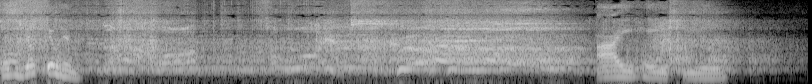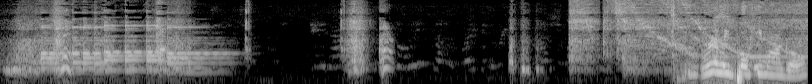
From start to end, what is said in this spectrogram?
He just kill him? I hate you. Really, Pokemon Go?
